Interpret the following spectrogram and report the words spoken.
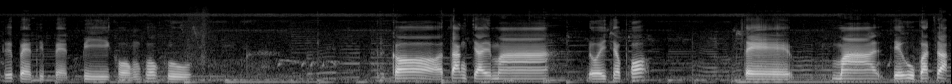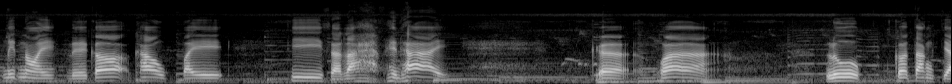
หรือ 88 ปีของพ่อครู ก็ตั้งใจมาโดยเฉพาะ แต่มาเจออุปสรรคนิดหน่อย เลยก็เข้าไปที่ศาลาไม่ได้ ก็ว่าลูกก็ตั้งใจ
